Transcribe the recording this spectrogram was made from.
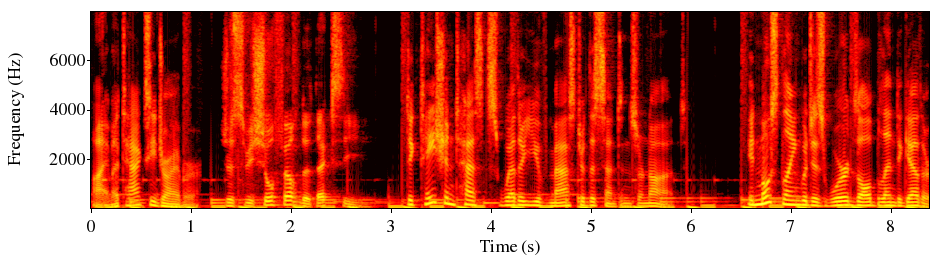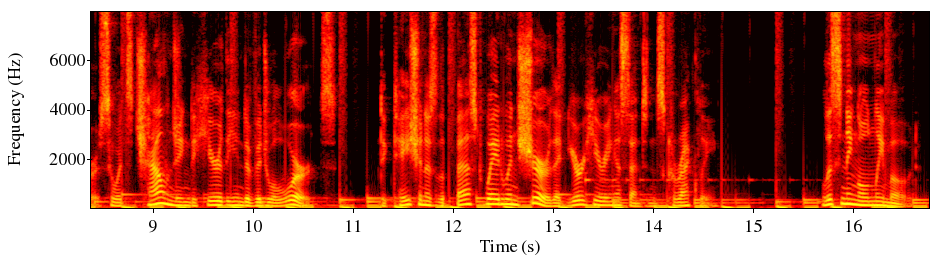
I'm a taxi driver. Je suis chauffeur de taxi. Dictation tests whether you've mastered the sentence or not. In most languages, words all blend together, so it's challenging to hear the individual words. Dictation is the best way to ensure that you're hearing a sentence correctly. Listening only mode.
